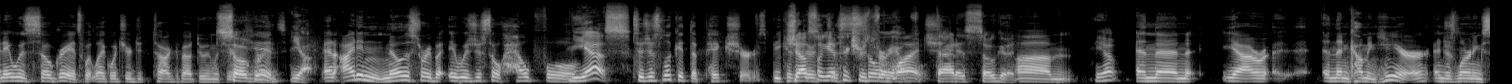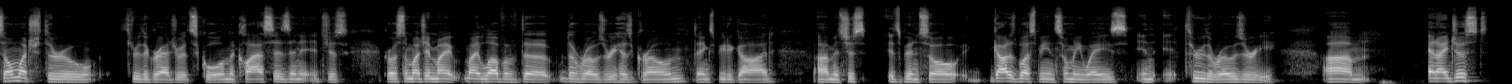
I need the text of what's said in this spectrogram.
and it was so great. It's what like what you're talking about doing with so your kids. Great. Yeah. And I didn't know the story, but it was just so helpful. Yes. To just look at the pictures because just look at pictures so very much. helpful. That is so good. Um, yep. And then yeah, and then coming here and just learning so much through through the graduate school and the classes, and it just grows so much. And my my love of the the rosary has grown. Thanks be to God. Um, it's just it's been so God has blessed me in so many ways in, in through the rosary. Um, and I just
